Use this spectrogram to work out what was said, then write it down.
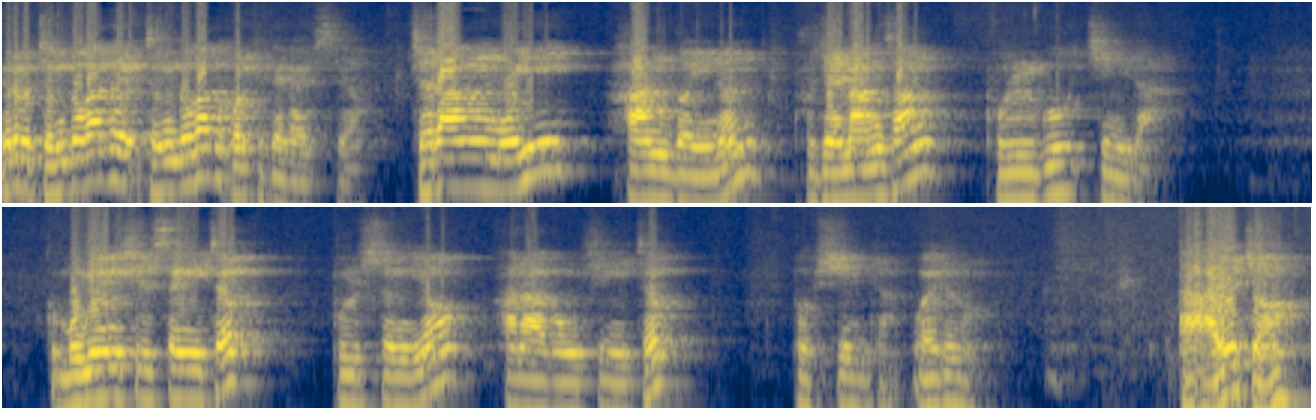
여러분 정도가도 정도가도 그렇게 되어 있어요. 절항무이 한도인은 부재망상 불구진이다. 그 무명실성이 적 불성이요 하나공신이 적 법신이다. 왜 이러노? 다 알죠?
